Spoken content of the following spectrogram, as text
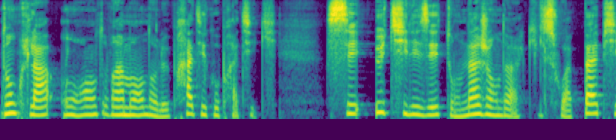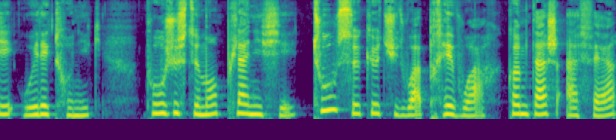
Donc là, on rentre vraiment dans le pratico-pratique. C'est utiliser ton agenda, qu'il soit papier ou électronique, pour justement planifier tout ce que tu dois prévoir comme tâche à faire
